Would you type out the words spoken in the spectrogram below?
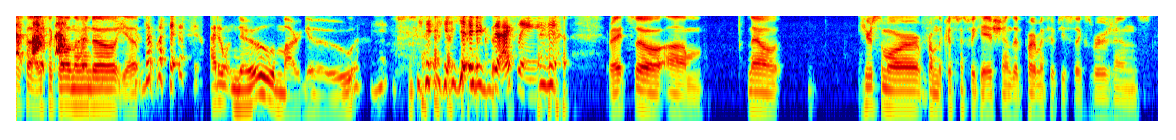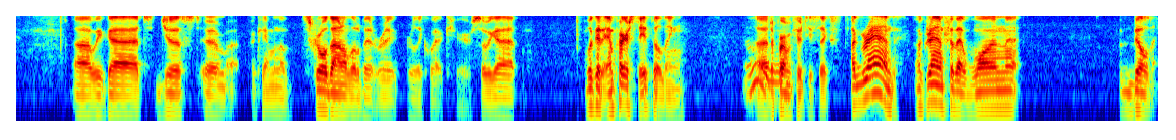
with the icicle in the window. Yep. I don't know, Margot. yeah, exactly. right. So um now here's some more from the Christmas vacation, the Department 56 versions. Uh, we've got just um, okay. I'm gonna scroll down a little bit, right, really quick here. So we got look at Empire State Building, uh, Department 56. A grand, a grand for that one building.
